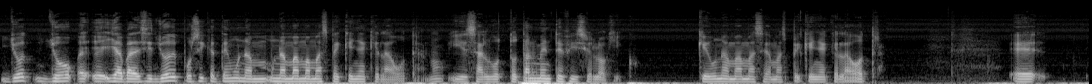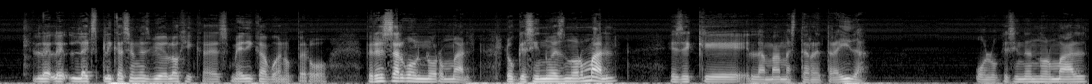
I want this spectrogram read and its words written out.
yo yo eh, ella va a decir yo de por sí que tengo una, una mama más pequeña que la otra no y es algo totalmente fisiológico que una mama sea más pequeña que la otra. Eh, la, la- la explicación es biológica es médica bueno pero pero eso es algo normal. Lo que sí no es normal es de que la mama esté retraída o lo que sí no es normal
